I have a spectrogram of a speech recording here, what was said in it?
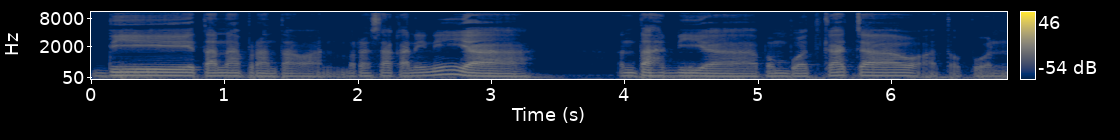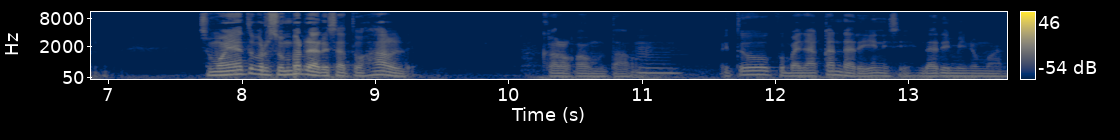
di tanah perantauan meresahkan ini ya entah dia pembuat kacau ataupun semuanya itu bersumber dari satu hal kalau kamu tahu Hmm. itu kebanyakan dari ini sih dari minuman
